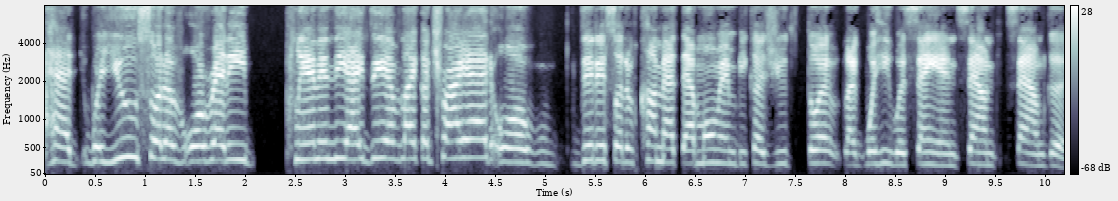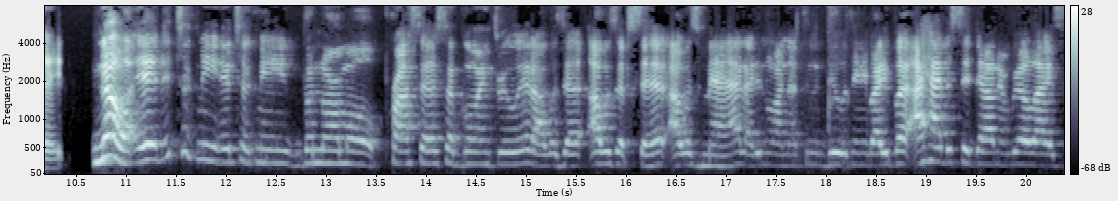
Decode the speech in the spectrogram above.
had were you sort of already planning the idea of like a triad, or did it sort of come at that moment because you thought like what he was saying sound sound good? No, it, it took me it took me the normal process of going through it. I was at, I was upset, I was mad, I didn't want nothing to do with anybody, but I had to sit down and realize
